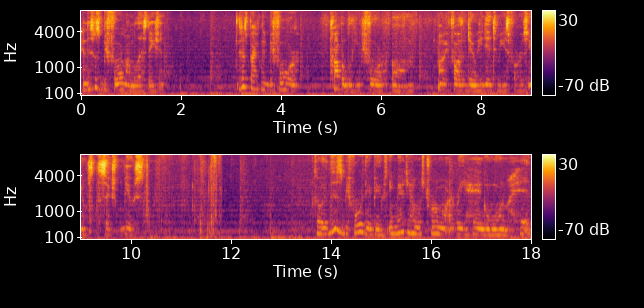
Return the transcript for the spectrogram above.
And this was before my molestation. This is practically before probably before um, my father did what he did to me as far as you know the sexual abuse So if this is before the abuse, imagine how much trauma I already had going on in my head.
